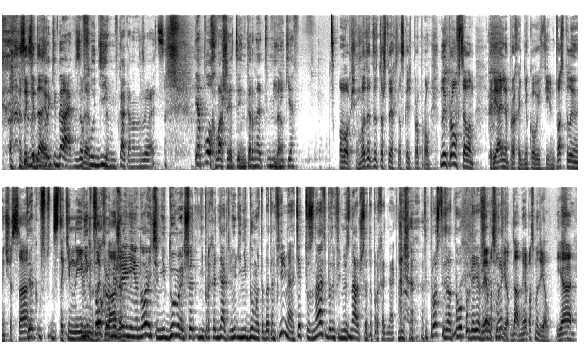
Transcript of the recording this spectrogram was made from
закидаем. за- Закидаем, зафлудим, как она называется. Я плохо ваши это интернет-мимики. В общем, вот это то, что я хотел сказать про пром. Ну и пром в целом реально проходниковый фильм. Два с половиной часа Так, с таким наивным Никто, кроме закладом. Жени Яновича, не думает, что это не проходняк. Люди не думают об этом фильме, а те, кто знает об этом фильме, знают, что это проходняк. Миша, ты просто из-за одного Ну, прогоревшего я посмотрел, человека. да, но я посмотрел. Я,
